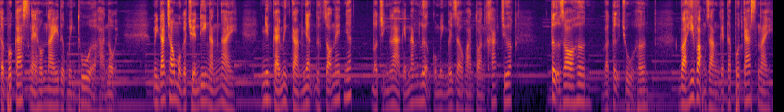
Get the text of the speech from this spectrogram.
Tập podcast ngày hôm nay được mình thu ở Hà Nội. Mình đang trong một cái chuyến đi ngắn ngày, nhưng cái mình cảm nhận được rõ nét nhất đó chính là cái năng lượng của mình bây giờ hoàn toàn khác trước, tự do hơn và tự chủ hơn. Và hy vọng rằng cái tập podcast này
